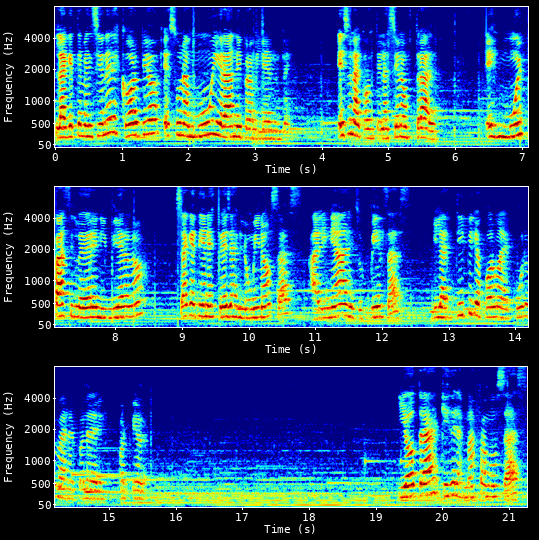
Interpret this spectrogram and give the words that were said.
la que te mencioné de Escorpio es una muy grande y prominente. Es una constelación austral. Es muy fácil de ver en invierno, ya que tiene estrellas luminosas alineadas en sus pinzas y la típica forma de curva en la cola del escorpión. Y otra, que es de las más famosas,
